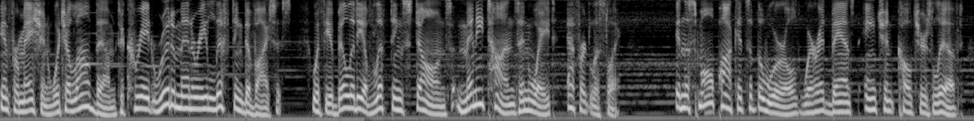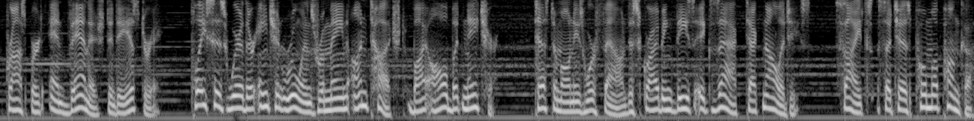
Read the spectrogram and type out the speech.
information which allowed them to create rudimentary lifting devices with the ability of lifting stones many tons in weight effortlessly. In the small pockets of the world where advanced ancient cultures lived, prospered, and vanished into history, places where their ancient ruins remain untouched by all but nature, testimonies were found describing these exact technologies. Sites such as Puma Punku,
